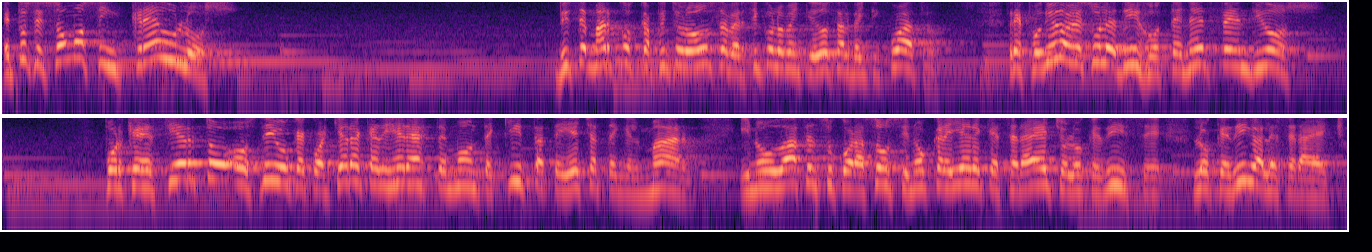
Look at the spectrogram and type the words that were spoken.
Entonces somos incrédulos. Dice Marcos capítulo 11, versículo 22 al 24. Respondiendo Jesús les dijo, tened fe en Dios. Porque es cierto os digo que cualquiera que dijera a este monte, quítate y échate en el mar, y no dudase en su corazón, si no creyere que será hecho lo que dice, lo que diga le será hecho.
